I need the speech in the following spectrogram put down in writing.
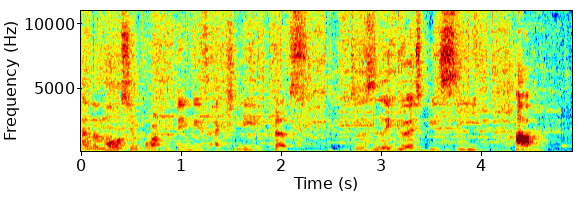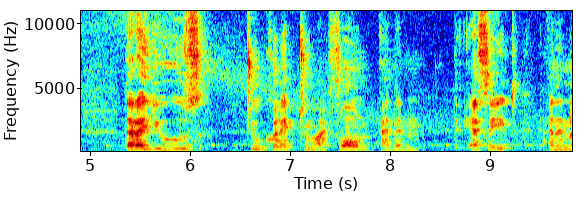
And the most important thing is actually this. So this is a USB-C hub that I use to connect to my phone and then the S8 and then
